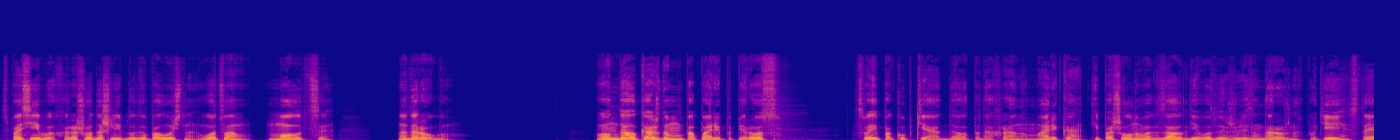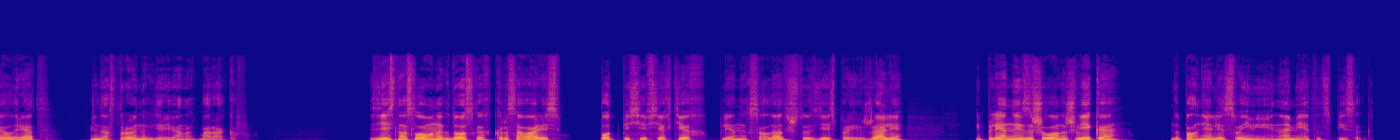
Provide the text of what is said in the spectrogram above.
Спасибо, хорошо дошли, благополучно. Вот вам, молодцы, на дорогу. Он дал каждому по паре папирос, свои покупки отдал под охрану Марика и пошел на вокзал, где возле железнодорожных путей стоял ряд недостроенных деревянных бараков. Здесь на сломанных досках красовались подписи всех тех пленных солдат, что здесь проезжали, и пленные из эшелона Швейка дополняли своими именами этот список.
